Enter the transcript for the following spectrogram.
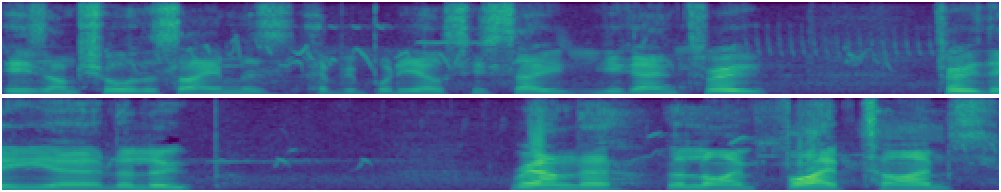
is I'm sure the same as everybody else's. So you're going through through the, uh, the loop, round the, the line five times,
